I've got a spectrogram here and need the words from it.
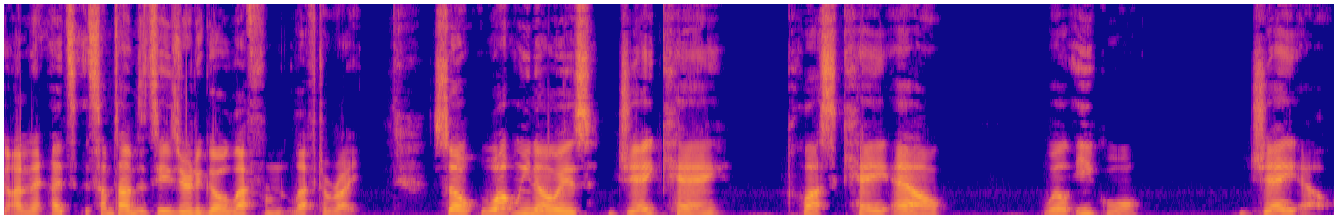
It's, sometimes it's easier to go left from left to right. So what we know is JK plus KL will equal JL.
